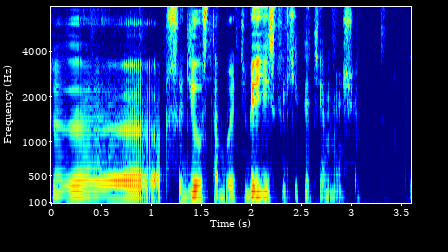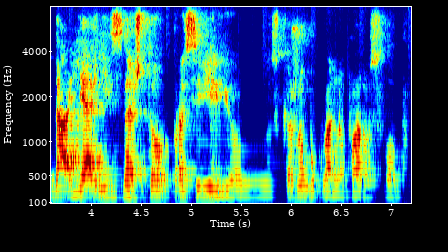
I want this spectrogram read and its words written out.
э, обсудил с тобой. Тебе есть какие-то темы еще? Да, я единственное, что про Севилью скажу буквально пару слов.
